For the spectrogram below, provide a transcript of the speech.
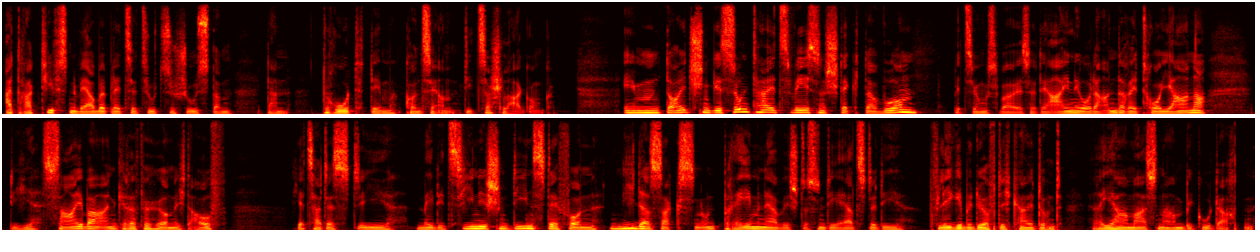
attraktivsten Werbeplätze zuzuschustern, dann droht dem Konzern die Zerschlagung. Im deutschen Gesundheitswesen steckt der Wurm, beziehungsweise der eine oder andere Trojaner. Die Cyberangriffe hören nicht auf. Jetzt hat es die medizinischen Dienste von Niedersachsen und Bremen erwischt. Das sind die Ärzte, die Pflegebedürftigkeit und Reha-Maßnahmen begutachten.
